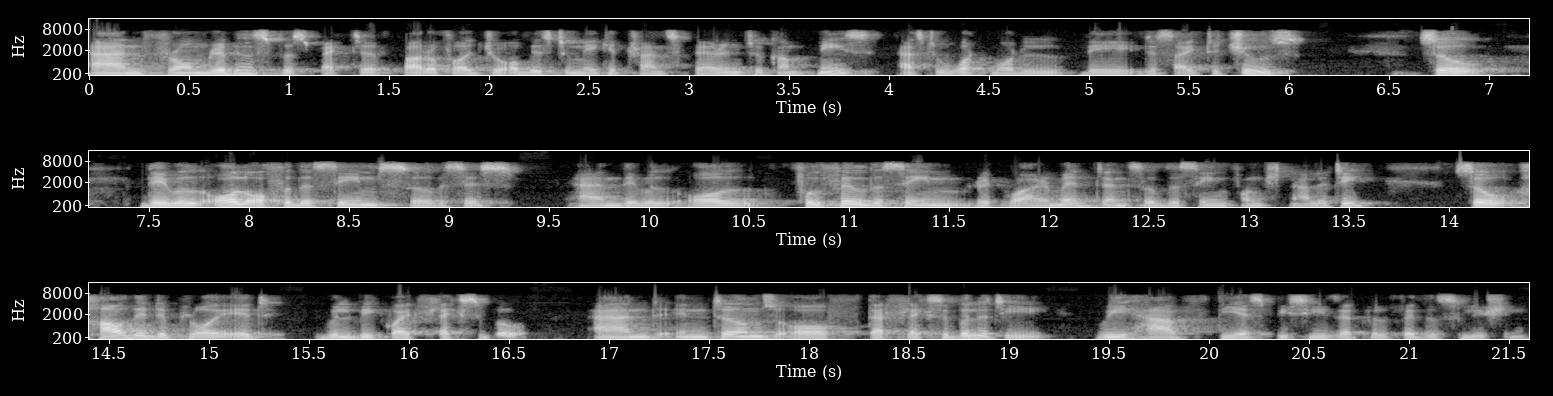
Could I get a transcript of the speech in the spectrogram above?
And from Ribbon's perspective, part of our job is to make it transparent to companies as to what model they decide to choose. So they will all offer the same services and they will all fulfill the same requirement and serve the same functionality. So how they deploy it will be quite flexible and in terms of that flexibility, we have the SBCs that will fit the solution.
